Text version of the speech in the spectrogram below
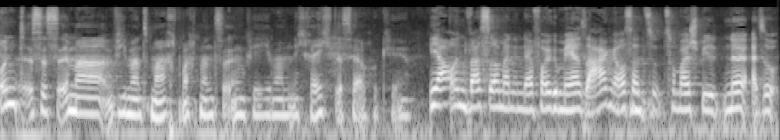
und es ist immer, wie man es macht, macht man es irgendwie jemandem nicht recht, ist ja auch okay. Ja, und was soll man in der Folge mehr sagen, außer mhm. zu, zum Beispiel, ne, also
